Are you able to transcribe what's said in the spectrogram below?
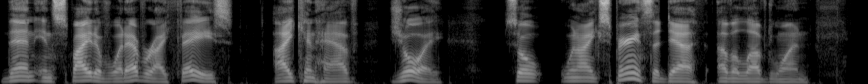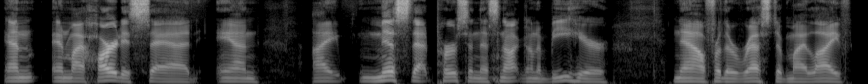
then in spite of whatever I face, I can have joy. So when I experience the death of a loved one and and my heart is sad and I miss that person that's not going to be here, now for the rest of my life.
